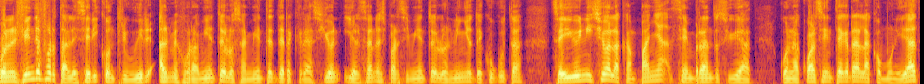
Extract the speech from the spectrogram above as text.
Con el fin de fortalecer y contribuir al mejoramiento de los ambientes de recreación y el sano esparcimiento de los niños de Cúcuta, se dio inicio a la campaña Sembrando Ciudad, con la cual se integra la comunidad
